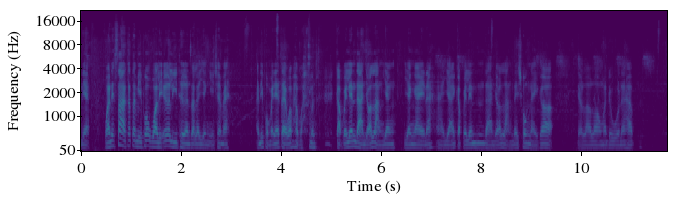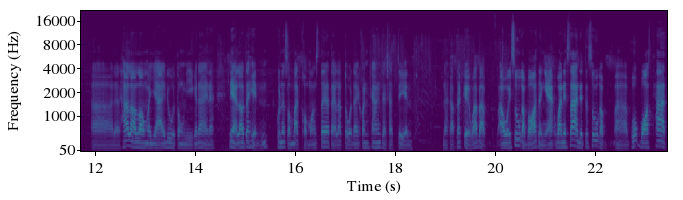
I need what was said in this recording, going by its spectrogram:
เนี่ยวาเนซ่าก็จะมีพวก Warrior Return อะไรอย่างงี้ใช่ไหม อันนี้ผมไม่แน่ใจว่าแบบว่ามันกลับไปเล่นด่านย้อนหลังยังยังไงนะอ่าย้ายกลับไปเล่นด่านย้อนหลังได้ช่วงไหนก็ เดี๋ยวเราลองมาดูนะครับอ่าเดี๋ยวถ้าเราลองมาย้ายดูตรงนี้ก็ได้นะเนี่ยเราจะเห็นคุณสมบัติของมอนสเตอร์ แต่ละตัวได้ค่อนข้างจะชัดเจนนะครับถ้าเกิดว่าแบบเอาไว้สู้กับบอสอย่างเงี้ยวาเนซ่าเนี่ยจะสู้กับอ่าพวกบอสธาตุ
